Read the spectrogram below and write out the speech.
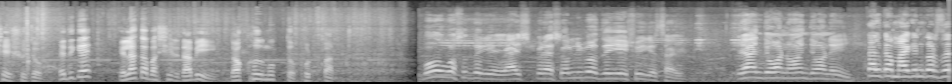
সে সুযোগ। এদিকে এলাকাবাসীর দাবি, দখলমুক্ত ফুটপাত। বহু বছর ধরে আইস প্রায় চল্লিশ বছর শুয়ে গেছে কালকে করছে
